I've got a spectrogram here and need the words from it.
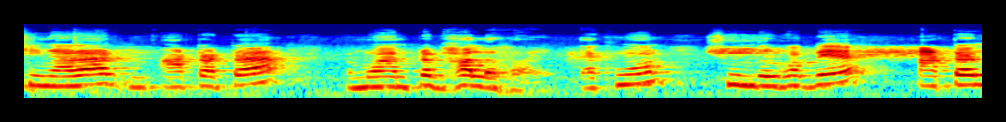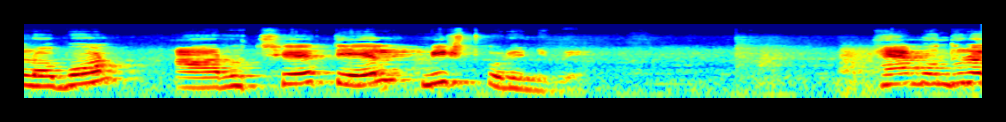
সিঙ্গারার আটাটা, ময়ামটা ভালো হয়। এখন সুন্দরভাবে আটা, লবণ আর হচ্ছে তেল মিক্সড করে নেবে। হ্যাঁ বন্ধুরা,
